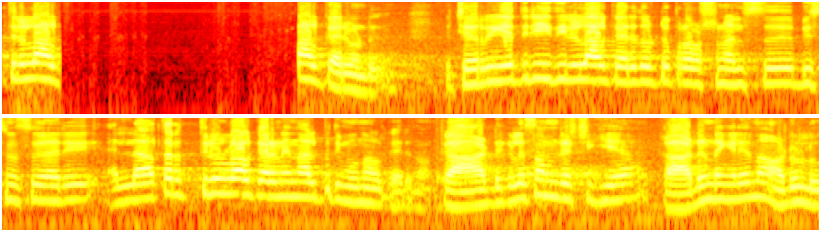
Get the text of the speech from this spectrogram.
തരത്തിലുള്ള ആൾ ആൾക്കാരും ഉണ്ട് ചെറിയ രീതിയിലുള്ള ആൾക്കാർ തൊട്ട് പ്രൊഫഷണൽസ് ബിസിനസ്സുകാർ എല്ലാ തരത്തിലുള്ള ആൾക്കാരാണ് ഈ നാൽപ്പത്തി മൂന്ന് ആൾക്കാർ കാടുകൾ സംരക്ഷിക്കുക. കാടുണ്ടെങ്കിലേ നാടുള്ളൂ.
